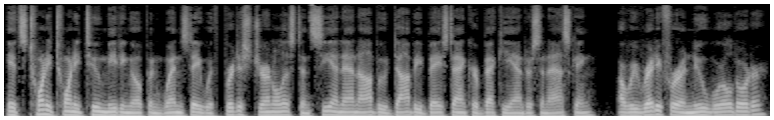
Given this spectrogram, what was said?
Its 2022 meeting opened Wednesday with British journalist and CNN Abu Dhabi based anchor Becky Anderson asking, Are we ready for a new world order?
